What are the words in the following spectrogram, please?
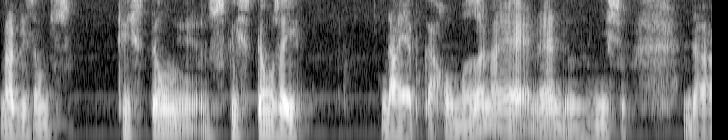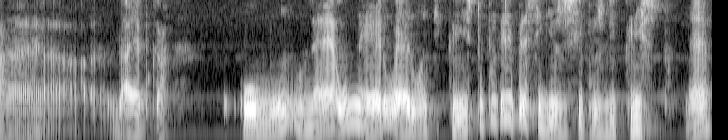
Na visão dos cristãos, dos cristãos aí da época romana, é, né, no início da, da época comum, né, o Nero era o anticristo porque ele perseguia os discípulos de Cristo, né?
